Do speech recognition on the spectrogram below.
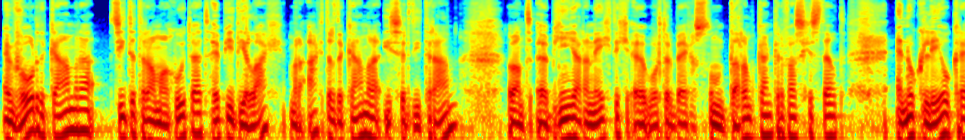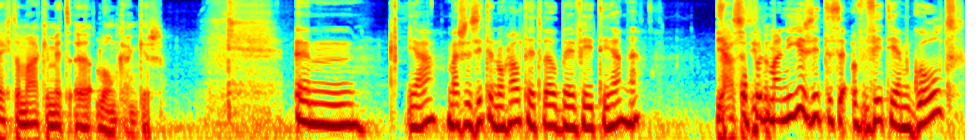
En voor de camera ziet het er allemaal goed uit, heb je die lach, maar achter de camera is er die traan. Want uh, begin jaren 90 uh, wordt er bij Gaston darmkanker vastgesteld. En ook Leo krijgt te maken met uh, longkanker. Um, ja, maar ze zitten nog altijd wel bij VTM, hè? Ja, Op een manier zitten ze... VTM Gold,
